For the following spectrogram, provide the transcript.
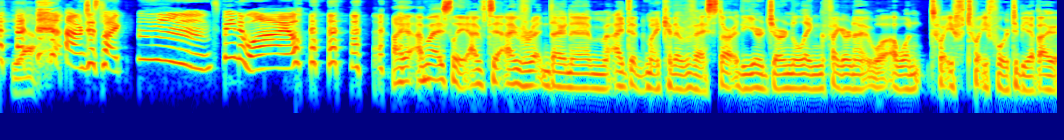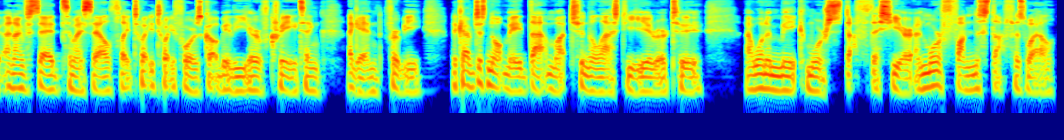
yeah. I'm just like, hmm, it's been a while. I, am actually, I've, t- I've written down, um, I did my kind of uh, start of the year journaling, figuring out what I want 2024 to be about. And I've said to myself, like, 2024 has got to be the year of creating again for me. Like, I've just not made that much in the last year or two. I want to make more stuff this year and more fun stuff as well.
